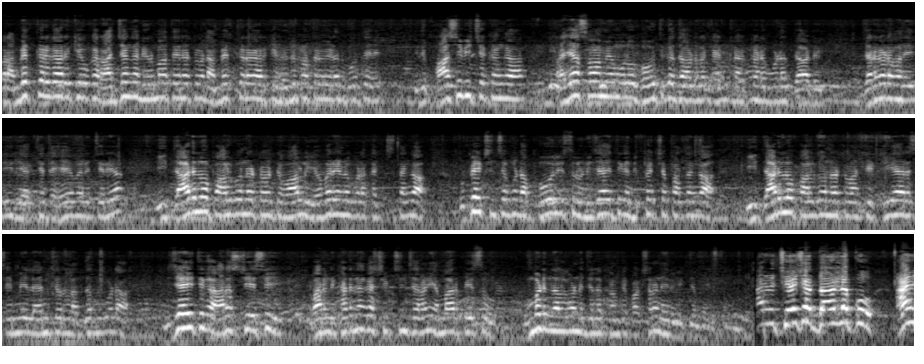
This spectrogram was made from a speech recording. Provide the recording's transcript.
మరి అంబేద్కర్ గారికి ఒక రాజ్యాంగ నిర్మాత అయినటువంటి అంబేద్కర్ గారికి వెలుపత్రం వేయడానికి పోతే ఇది పాశవిచకంగా ప్రజాస్వామ్యంలో భౌతిక దాడులకు ఎక్కడ కూడా దాడి జరగడం అనేది ఇది అత్యంత హేయమైన చర్య. ఈ దాడిలో పాల్గొన్నటువంటి వాళ్ళు ఎవరైనా కూడా ఖచ్చితంగా ఉపేక్షించకుండా పోలీసులు నిజాయితీగా నిష్పక్షపాతంగా ఈ దాడిలో పాల్గొన్నటువంటి టీఆర్ఎస్ ఎమ్మెల్యే అనుచరులందరినీ కూడా నిజాయితీగా అరెస్ట్ చేసి వారిని కఠినంగా శిక్షించాలని ఎంఆర్పీఎస్ ఉమ్మడి నల్గొండ జిల్లా కమిటీ పక్షాన నేను విజ్ఞప్తి ఆయన చేసే దాడులకు ఆయన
